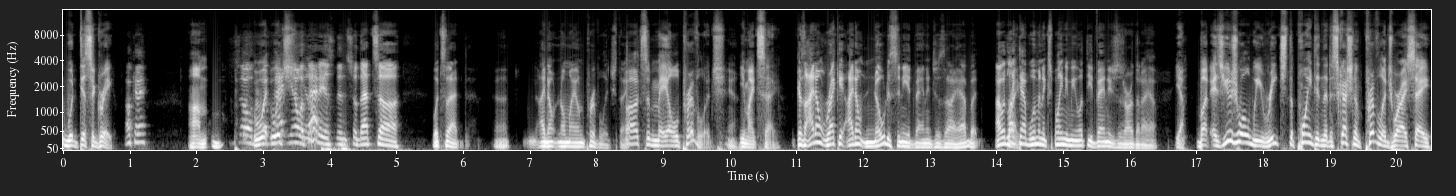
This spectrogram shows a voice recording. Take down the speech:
would disagree. Okay. Um, So Wh- what that- which- you know what that is? Then so that's uh, what's that? Uh, I don't know my own privilege thing Well, it's a male privilege, Yeah. you might say. because I don't rec- I don't notice any advantages that I have, but I would like Right. to have women explain to me what the advantages are that I have. Yeah. But as usual, we reach the point in the discussion of privilege where I say,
